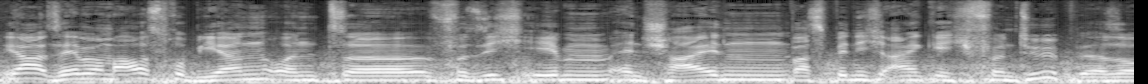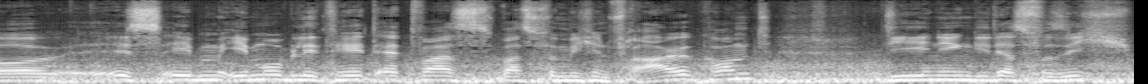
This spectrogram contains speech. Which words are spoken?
Ja, selber mal ausprobieren kann und äh, für sich eben entscheiden, was bin ich eigentlich für ein Typ. Also ist eben E-Mobilität etwas, was für mich in Frage kommt. Diejenigen, die das für sich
